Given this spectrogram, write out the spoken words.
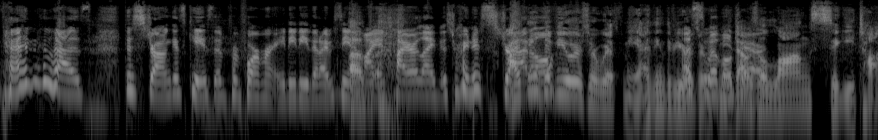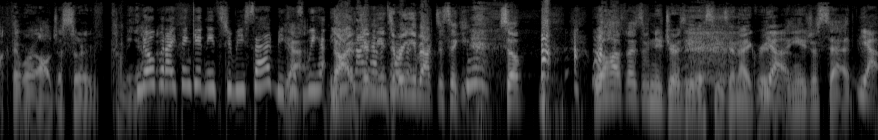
Ben, who has the strongest case of performer ADD that I've seen in Um, my entire life, is trying to straddle. I think the viewers are with me. I think the viewers are with me. swivel That was a long Siggy talk that we're all just sort of coming out. no, but of. I think it needs to be said because Yeah. we. Ha- no, I didn't have mean to bring you back to Siggy. So, Real Housewives of New Jersey this season. I agree with Yeah. everything you just said. Yeah.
